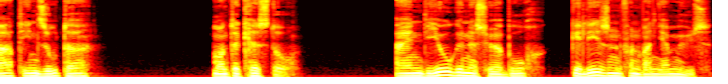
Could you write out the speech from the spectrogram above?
Martin Suter Monte Cristo Ein Diogenes-Hörbuch, gelesen von Vanja Müs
